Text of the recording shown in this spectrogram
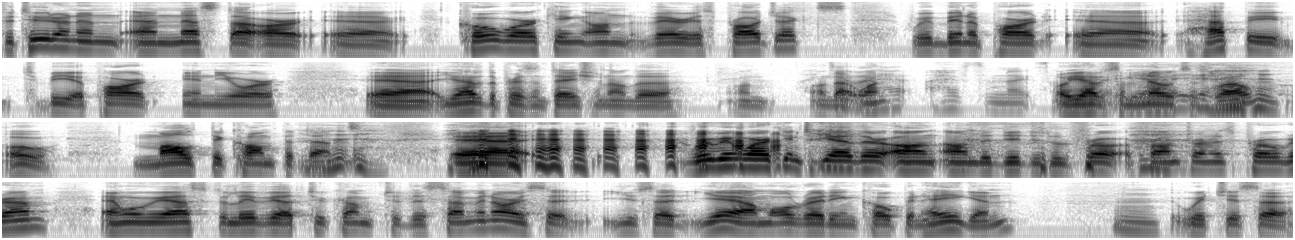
Futuren and, and Nesta are uh, co-working on various projects. We've been a part, uh, happy to be a part in your. Uh, you have the presentation on the on, on that one. I have some notes. Oh, on you have some yeah, notes as well. Oh, multi-competent. uh, we've been working together on, on the digital fro- frontrunners program, and when we asked Olivia to come to the seminar, he said, "You said, yeah, I'm already in Copenhagen." Which is a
